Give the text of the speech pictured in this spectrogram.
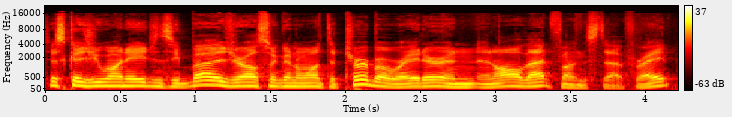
just because you want Agency Buzz, you're also going to want the TurboRater and, and all that fun stuff, right?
